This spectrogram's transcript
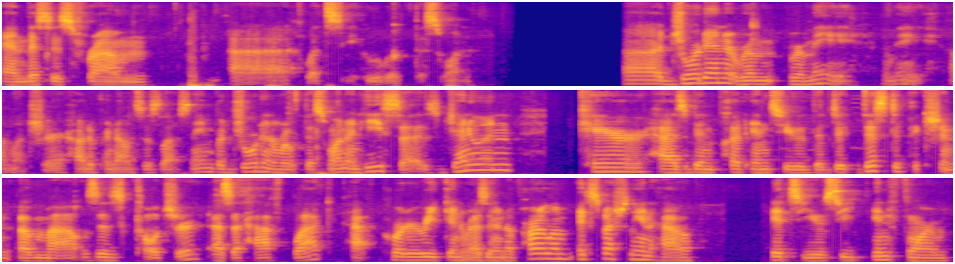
And this is from, uh, let's see, who wrote this one? Uh, Jordan Ram- Ramée. I'm not sure how to pronounce his last name, but Jordan wrote this one, and he says genuine care has been put into the de- this depiction of Miles's culture as a half black, half Puerto Rican resident of Harlem, especially in how its use to inform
